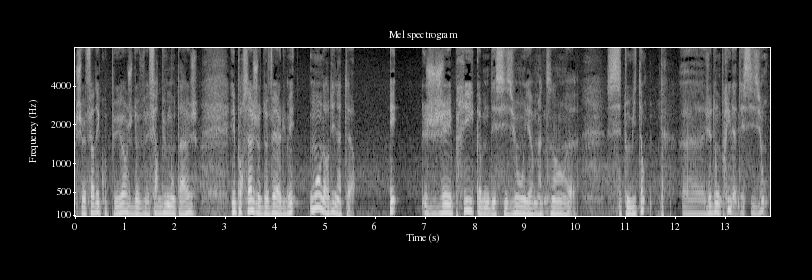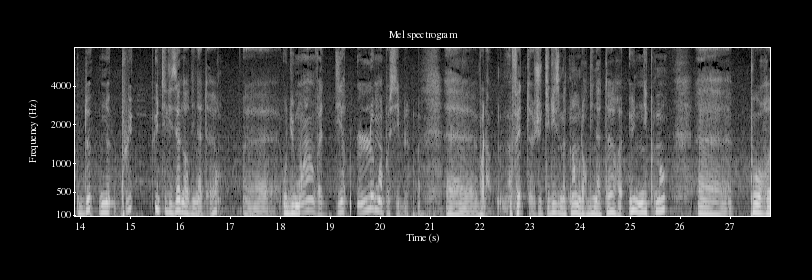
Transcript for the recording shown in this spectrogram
Je devais faire des coupures, je devais faire du montage. Et pour ça, je devais allumer mon ordinateur j'ai pris comme décision il y a maintenant euh, 7 ou 8 ans, euh, j'ai donc pris la décision de ne plus utiliser un ordinateur, euh, ou du moins, on va dire, le moins possible. Euh, voilà. En fait, j'utilise maintenant l'ordinateur uniquement euh, pour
